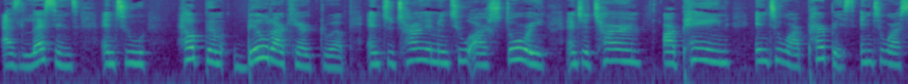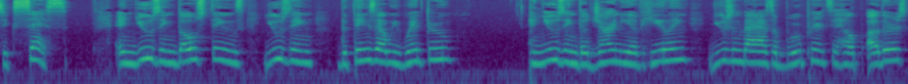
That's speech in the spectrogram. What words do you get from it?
as lessons, and to help them build our character up and to turn them into our story and to turn our pain into our purpose, into our success. And using those things, using the things that we went through, and using the journey of healing, using that as a blueprint to help others.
